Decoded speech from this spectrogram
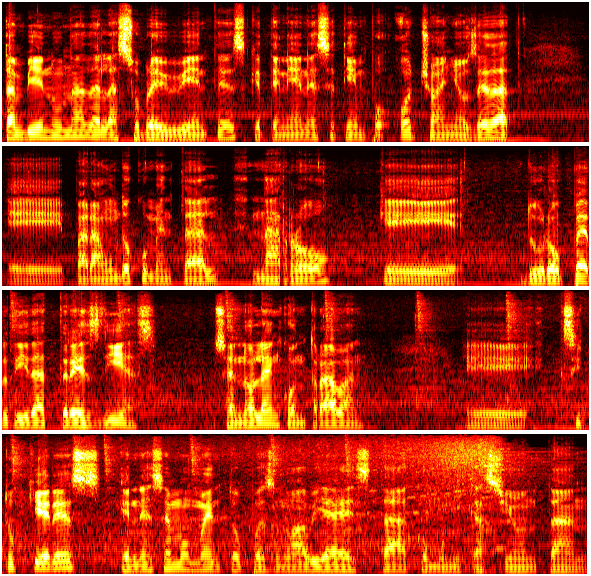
También una de las sobrevivientes que tenía en ese tiempo 8 años de edad, eh, para un documental narró que duró perdida tres días. O sea, no la encontraban. Eh, si tú quieres, en ese momento pues no había esta comunicación tan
